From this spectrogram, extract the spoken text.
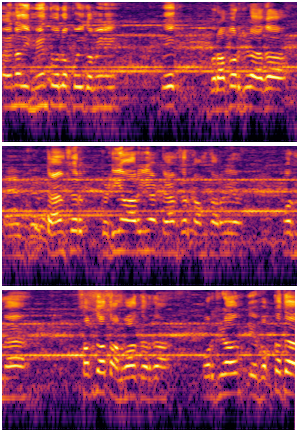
ਇਹਨਾਂ ਦੀ ਮਿਹਨਤ ਵੱਲੋਂ ਕੋਈ ਕਮੀ ਨਹੀਂ। ਇਹ ਬਰਾਬਰ ਜਿਹੜਾ ਹੈਗਾ ਟਾਈਮ ਸਿਰ ਗੱਡੀਆਂ ਆ ਰਹੀਆਂ ਟਾਈਮ ਸਿਰ ਕੰਮ ਕਰ ਰਹੇ ਆ। ਔਰ ਮੈਂ ਸਭ ਦਾ ਧੰਨਵਾਦ ਕਰਦਾ। ਔਰ ਜਿਹੜਾ ਇਹ ਵਕਤ ਹੈ,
